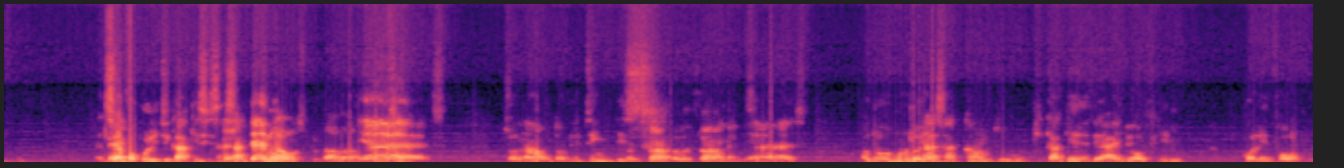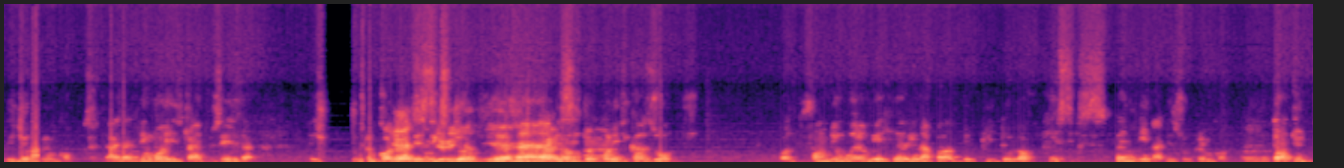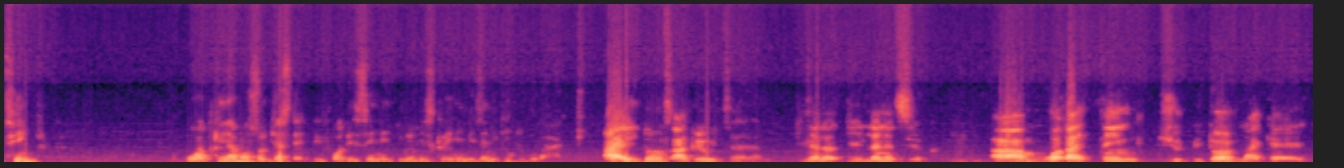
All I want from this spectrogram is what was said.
except Then- for political cases. Then, then, that was 2000. yes. So now, don't you think this? Not, not Yes. Although most lawyers had come to kick against the idea of him calling for regional Supreme Court. That, I think what he's trying to say is that the Supreme Court Yes, the in the six, region, jo- yes. yeah, I the six I know. geopolitical zones. But from the way we're hearing about the plethora of cases pending at the Supreme Court, Mm. don't you think what Keyamo suggested before the Senate during the screening is anything to go by? I don't agree with um, the, Leonard- the learned silk. Um, what I think should be done, like uh,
